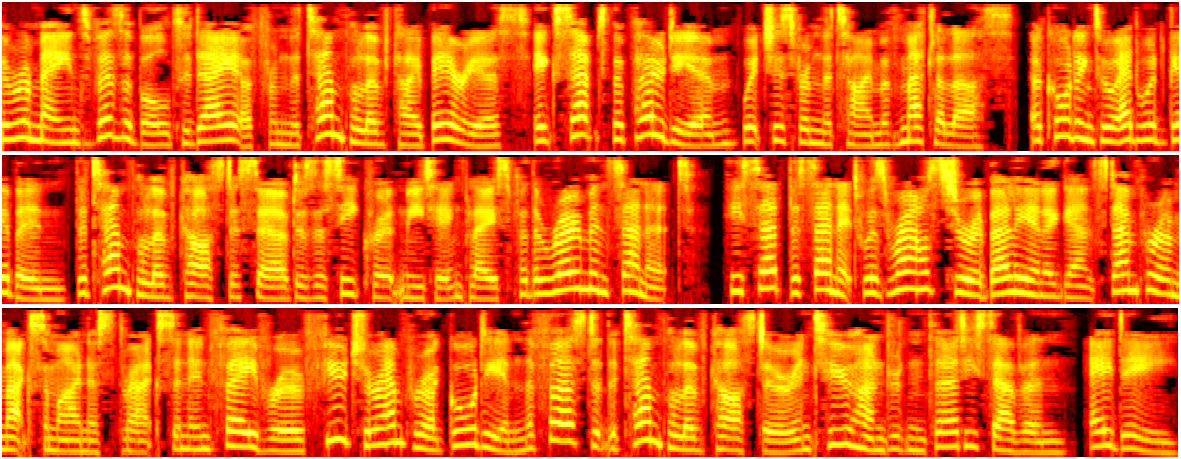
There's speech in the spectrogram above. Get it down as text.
The remains visible today are from the Temple of Tiberius, except the podium, which is from the time of Metellus. According to Edward Gibbon, the Temple of Castor served as a secret meeting place for the Roman Senate. He said the Senate was roused to rebellion against Emperor Maximinus Thraxan in favor of future Emperor Gordian I at the Temple of Castor in 237 AD.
